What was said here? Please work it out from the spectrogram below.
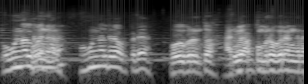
ಹೋಗುನಲ್ರಿ ಹೋಗ್ನಲ್ರಿ. ಅವ್ರ ಕಡೆ? ಹೋಗ್ಬರಂತ ಅರ್ವಿ ಹಾಕೊಂಬರ್ಬರಂಗ್ರ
